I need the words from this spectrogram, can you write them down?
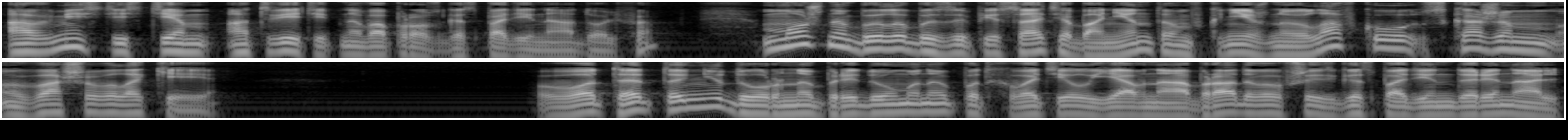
а вместе с тем ответить на вопрос господина Адольфа, можно было бы записать абонентам в книжную лавку, скажем, вашего лакея. «Вот это недурно придумано», — подхватил явно обрадовавшись господин Дориналь,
